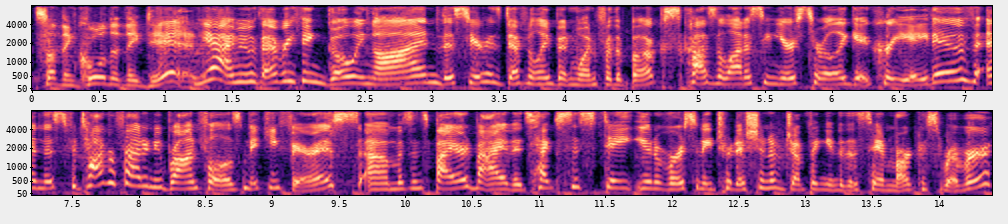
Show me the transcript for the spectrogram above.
something cool that they did. Yeah, I mean, with everything going on, this year has definitely been one for the books. Caused a lot of seniors to really get creative. And this photographer out of New Braunfels, Mickey Ferris, um, was inspired by the Texas State University tradition of jumping into the San Marcos River.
